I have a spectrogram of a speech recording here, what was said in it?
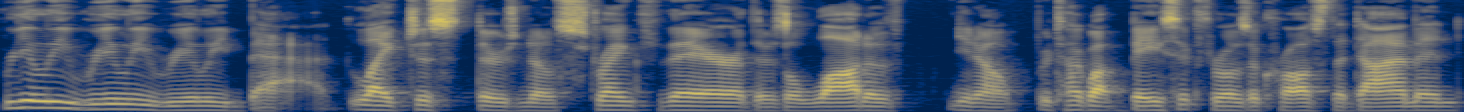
really, really, really bad. Like, just there's no strength there. There's a lot of, you know, we talk about basic throws across the diamond,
